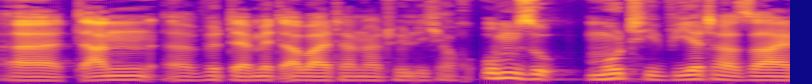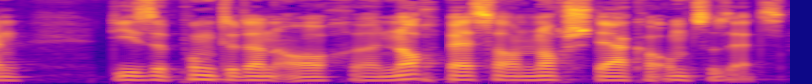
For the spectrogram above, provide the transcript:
äh, dann äh, wird der Mitarbeiter natürlich auch umso motivierter sein, diese Punkte dann auch äh, noch besser und noch stärker umzusetzen.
